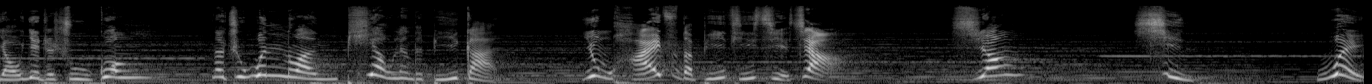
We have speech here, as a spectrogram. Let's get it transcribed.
摇曳着曙光那只温暖漂亮的笔杆，用孩子的笔体写下：相信未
